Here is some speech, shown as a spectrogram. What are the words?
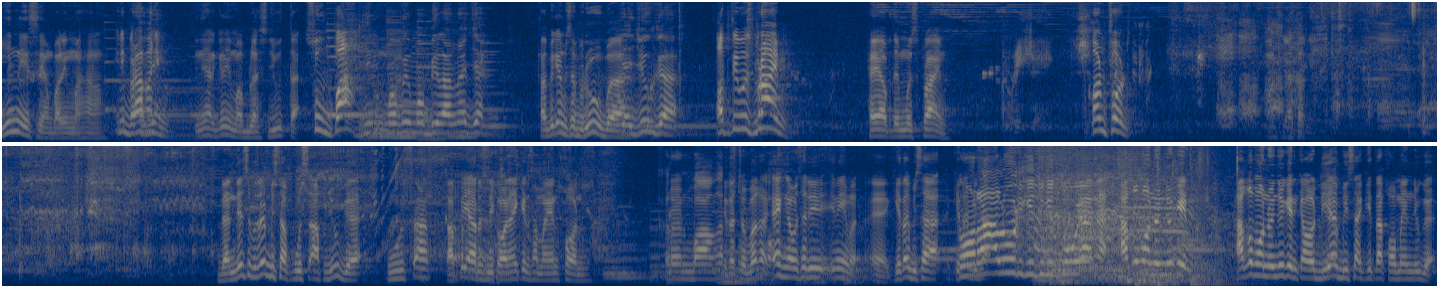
Ini sih yang paling mahal. Ini berapa nih? Ini harganya 15 juta. Sumpah. Mobil-mobilan aja. Tapi kan bisa berubah. Ya juga. Optimus Prime. Hey Optimus Prime. Comfort. Dan dia sebenarnya bisa push up juga, Push up. tapi harus dikonekin sama handphone. Keren banget. Kita coba kan? Eh nggak usah di ini, Mbak. Eh kita bisa. Kita Norak lu bisa. digitu-gituin. Nggak, nggak. Aku mau nunjukin. Aku mau nunjukin kalau dia bisa kita komen juga.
